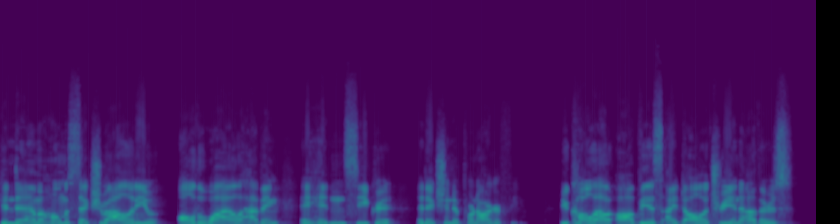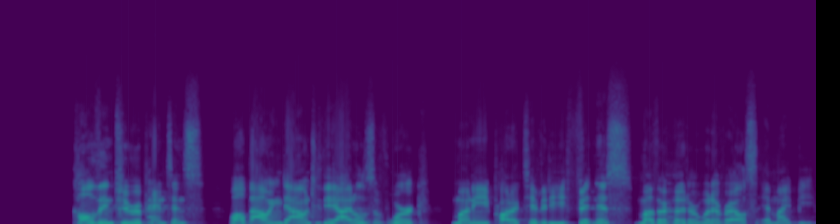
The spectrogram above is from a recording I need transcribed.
condemn homosexuality all the while having a hidden secret addiction to pornography. You call out obvious idolatry in others, call them to repentance while bowing down to the idols of work, money, productivity, fitness, motherhood, or whatever else it might be.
